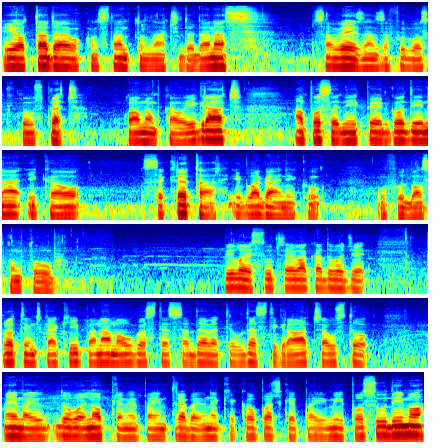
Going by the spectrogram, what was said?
i od tada evo konstantno znači do danas sam vezan za futbolski klub Spreča, uglavnom kao igrač, a posljednjih pet godina i kao sekretar i blagajnik u, u futbolskom klubu. Bilo je slučajeva kad dođe protivnička ekipa nama ugoste sa 9 ili 10 igrača, usto nemaju dovoljno opreme pa im trebaju neke kopačke pa i mi posudimo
